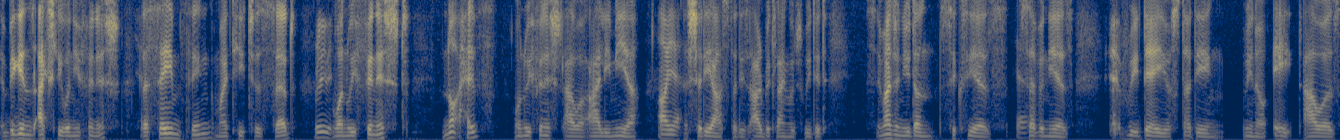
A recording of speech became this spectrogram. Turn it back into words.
it begins actually when you finish Yeah. the same thing my teachers said really? when we finished not hifz when we finished our alimiya Oh yeah. the sharia studies arabic language we did so imagine you've done 6 years Yeah. 7 years. Every day you're studying you know 8 hours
